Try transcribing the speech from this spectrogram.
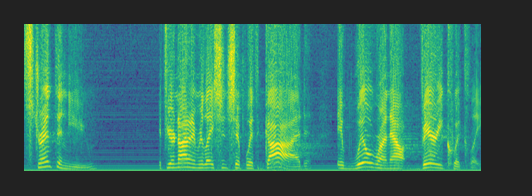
strengthen you, if you're not in relationship with God, it will run out very quickly.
